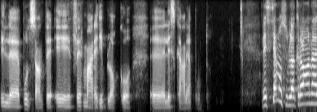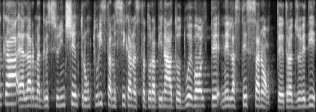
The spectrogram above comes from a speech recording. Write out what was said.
il pulsante e fermare di blocco eh, le scale appunto. Restiamo sulla cronaca, è allarme aggressioni in centro, un turista messicano è stato rapinato due volte nella stessa notte, tra giovedì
